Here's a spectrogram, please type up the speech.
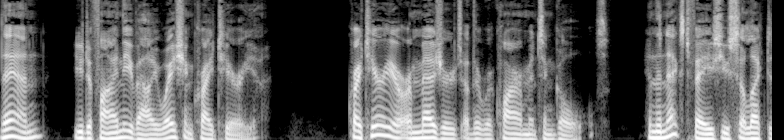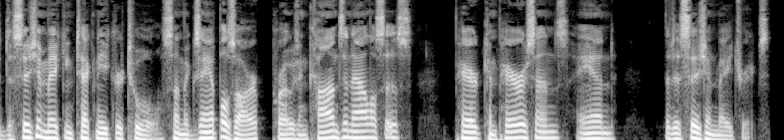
Then, you define the evaluation criteria. Criteria are measures of the requirements and goals. In the next phase, you select a decision making technique or tool. Some examples are pros and cons analysis, paired comparisons, and the decision matrix.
